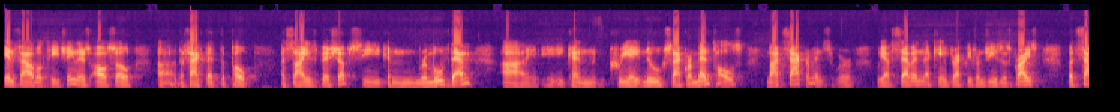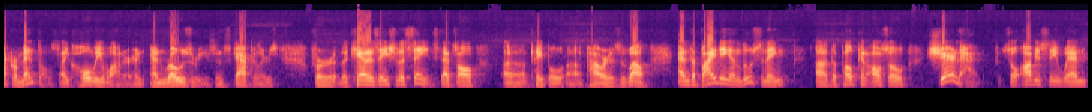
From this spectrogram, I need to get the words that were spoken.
infallible teaching. There's also uh, the fact that the Pope assigns bishops, he can remove them, uh, he can create new sacramentals, not sacraments. We're we have seven that came directly from Jesus Christ, but sacramentals like holy water and, and rosaries and scapulars for the canonization of saints. That's all uh, papal uh, power as well. And the binding and loosening, uh, the Pope can also share that. So obviously, when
